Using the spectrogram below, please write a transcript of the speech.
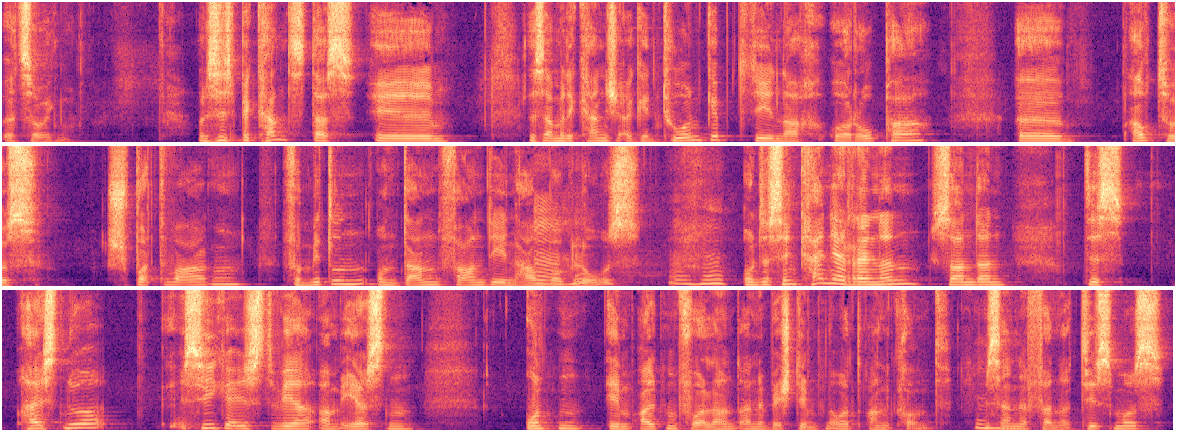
erzeugen. Und es ist bekannt, dass äh, es amerikanische Agenturen gibt, die nach Europa äh, Autos Sportwagen vermitteln und dann fahren die in Hamburg mhm. los. Mhm. Und es sind keine Rennen, sondern das heißt nur, Sieger ist, wer am ersten unten im Alpenvorland an einem bestimmten Ort ankommt. Mhm. Das ist ein Fanatismus,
